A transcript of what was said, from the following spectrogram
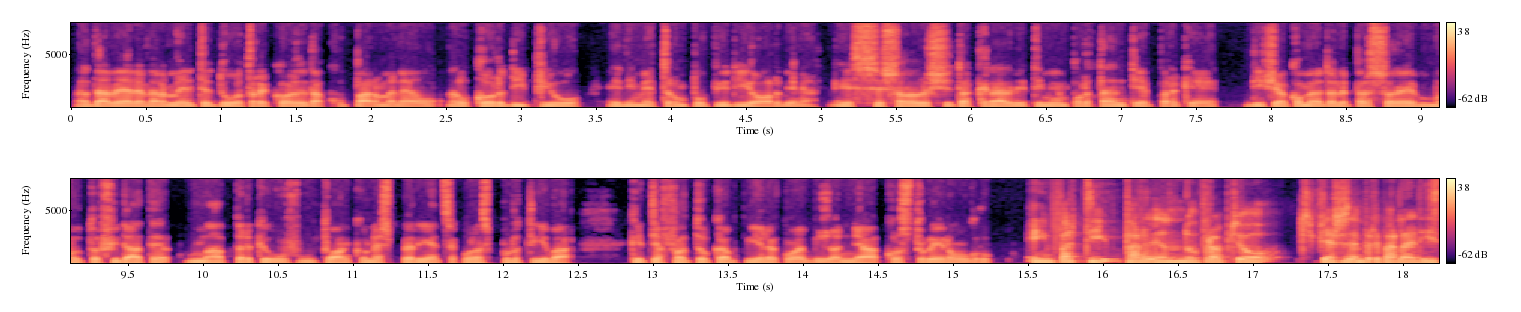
ad avere veramente due o tre cose da occuparmene ancora di più e di mettere un po' più di ordine. E se sono riuscito a creare dei team importanti è perché di fianco a me ho delle persone molto fidate, ma perché ho avuto anche un'esperienza con la sportiva che ti ha fatto capire come bisogna costruire un gruppo. E infatti parlando proprio, ci piace sempre parlare di,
